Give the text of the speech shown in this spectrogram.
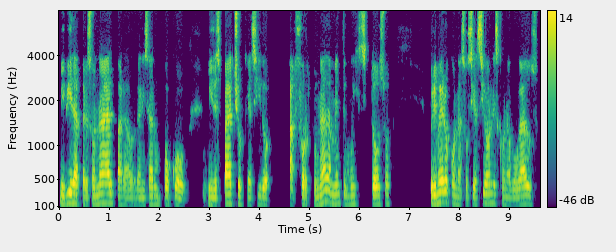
mi vida personal, para organizar un poco mi despacho, que ha sido afortunadamente muy exitoso. Primero con asociaciones, con abogados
